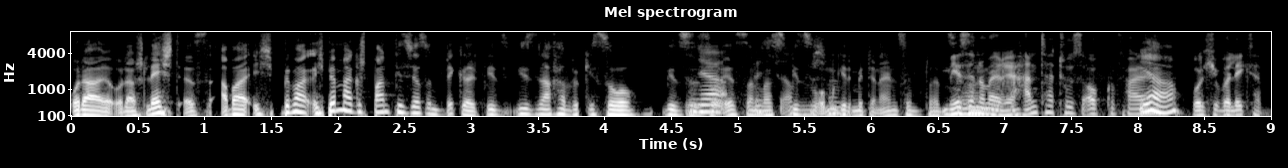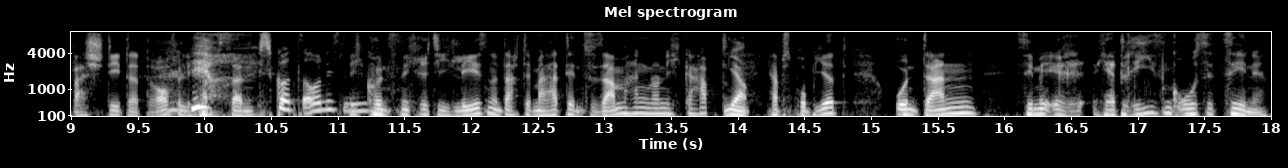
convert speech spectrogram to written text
oder, oder schlecht ist. Aber ich bin mal, ich bin mal gespannt, wie sich das entwickelt, wie, wie sie nachher wirklich so, wie sie Ja, so ist und was, wie sie so umgeht mit den einzelnen Situationen. Mir sind nochmal ihre Handtattoos aufgefallen, Ja. wo ich überlegt habe, was steht da drauf? Weil ich hab's dann ich konnte es auch nicht lesen. Ich konnte es nicht richtig lesen und dachte, man hat den Zusammenhang noch nicht gehabt. Ja. Ich habe es probiert und dann sind mir ihre, die hat riesengroße Zähne.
